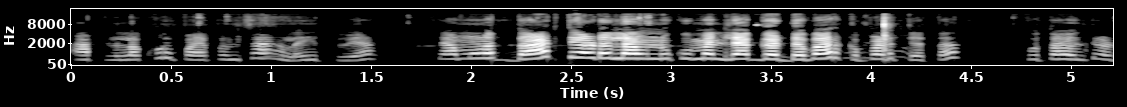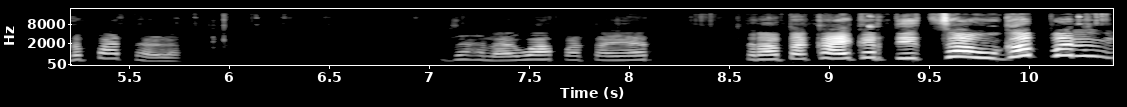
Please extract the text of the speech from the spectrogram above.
आपल्याला खुरपाय पण चांगला येतोय. त्यामुळं दाट तेवढं लावू नको म्हणल्या गड्डं बारकं पडतात होता होईल तेवढं पाताळ. झालाय वापा तयार. तर आता काय करते? चौग पण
